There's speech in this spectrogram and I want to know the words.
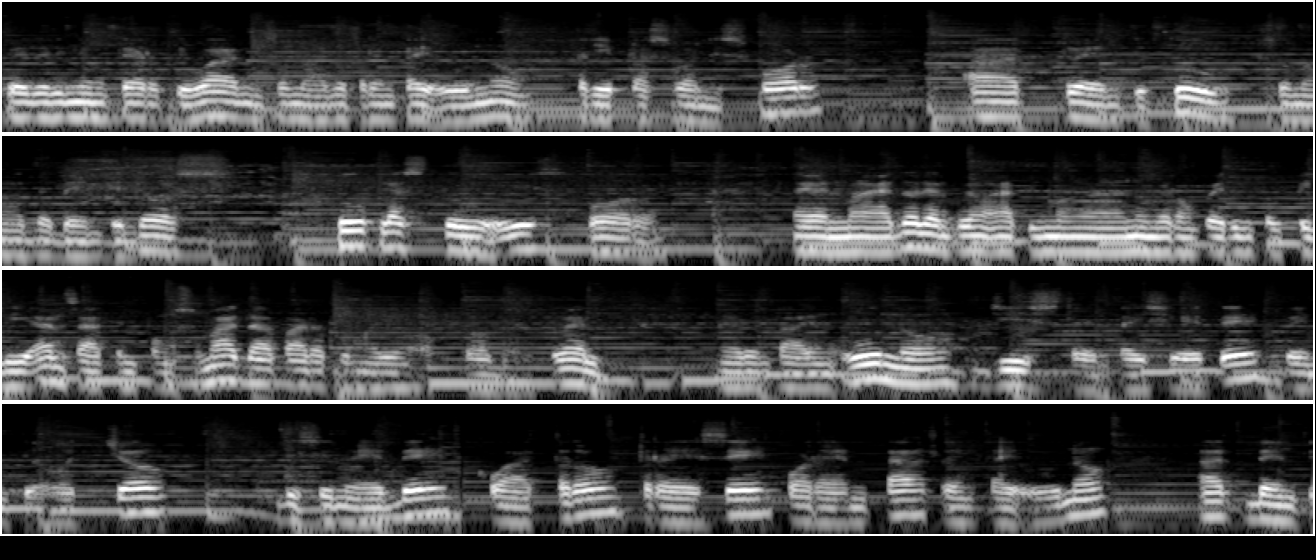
Pwede rin yung 31. Sumada 31. 3 plus 1 is 4. At 22. Sumada 22. 2 plus 2 is 4. Ayan mga idol, yan po yung ating mga numerong pwedeng pagpilian sa ating pong sumada para po ngayong October 12. Meron tayong 1, G's 37, 28, 19, 4, 13, 40, 31, at 22.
